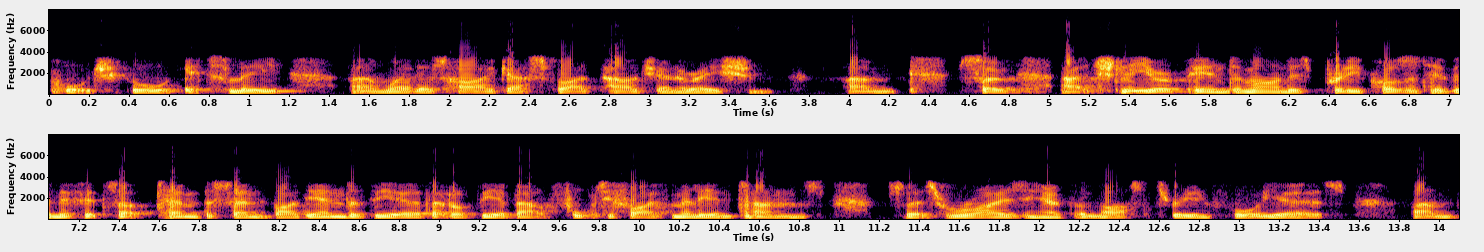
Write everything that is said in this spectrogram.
Portugal, Italy, um, where there's higher gas fired power generation. Um, so actually, European demand is pretty positive, and if it's up 10% by the end of the year, that'll be about 45 million tons. So it's rising over the last three and four years. Um,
